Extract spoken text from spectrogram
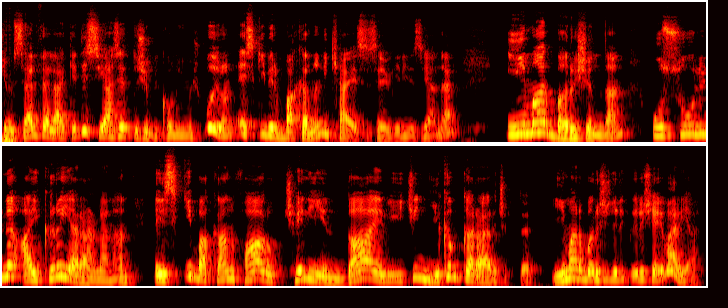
Şimdi sel felaketi siyaset dışı bir konuymuş. Buyurun eski bir bakanın hikayesi sevgili izleyenler. İmar barışından usulüne aykırı yararlanan eski bakan Faruk Çelik'in dağ evi için yıkım kararı çıktı. İmar barışı dedikleri şey var ya,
